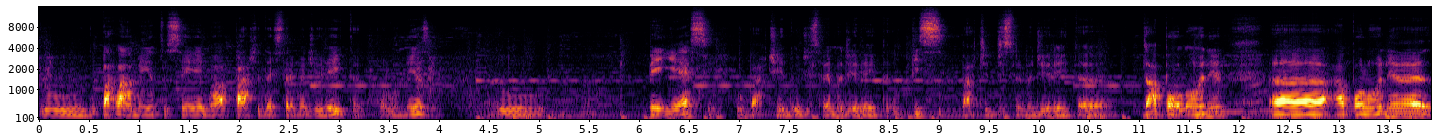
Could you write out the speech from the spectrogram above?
do, do parlamento ser maior parte da extrema-direita polonesa, do PIS, o partido de extrema-direita, o PIS, partido de extrema-direita da Polônia, ah, a Polônia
